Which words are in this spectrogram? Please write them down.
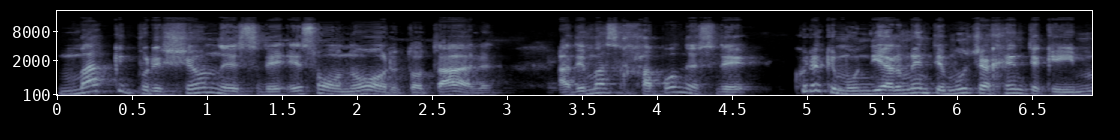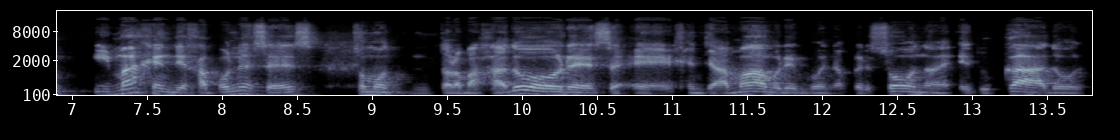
Más que presión es, de, es honor total. Además, Japón es de, creo que mundialmente mucha gente que imagen de japoneses somos trabajadores, eh, gente amable, buena persona, educado.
